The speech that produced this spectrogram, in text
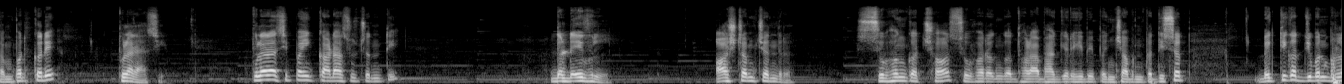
ସମ୍ପର୍କରେ ତୁଳାରାଶି ତୁଳାରାଶି ପାଇଁ କାର୍ଡ଼ ଆସୁଛନ୍ତି ଦ ଡେଭଲ ଅଷ୍ଟମ ଚନ୍ଦ୍ର शुभंग छ शुभ रंग धला भाग्य रे पंचावन प्रतिशत व्यक्तिगत जीवन भल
